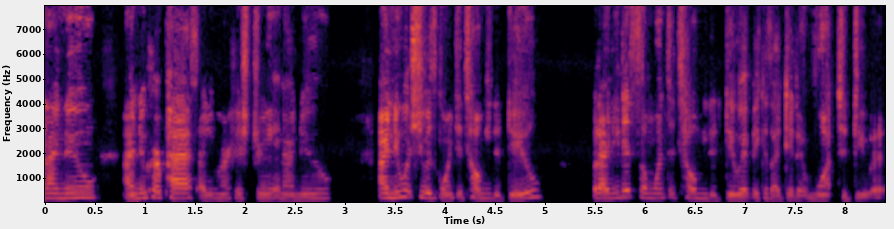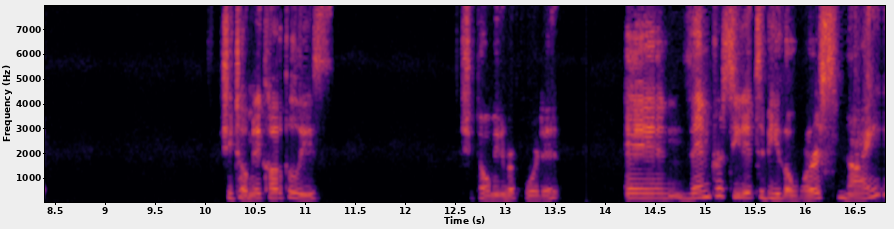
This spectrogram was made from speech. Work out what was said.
and I knew I knew her past, I knew her history, and I knew I knew what she was going to tell me to do, but I needed someone to tell me to do it because I didn't want to do it. She told me to call the police. She told me to report it. And then proceeded to be the worst night.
